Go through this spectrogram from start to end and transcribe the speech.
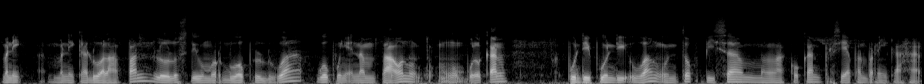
menik menikah 28 lulus di umur 22 gue punya enam tahun untuk mengumpulkan pundi-pundi uang untuk bisa melakukan persiapan pernikahan.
